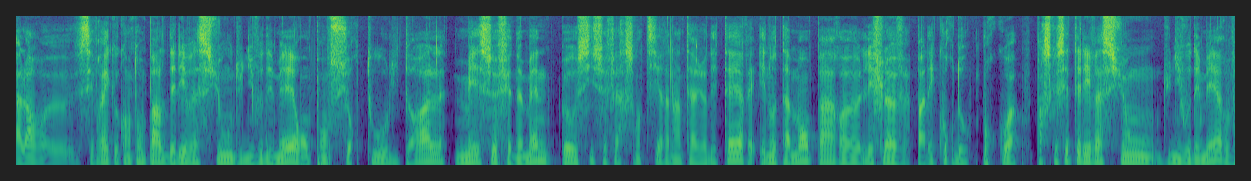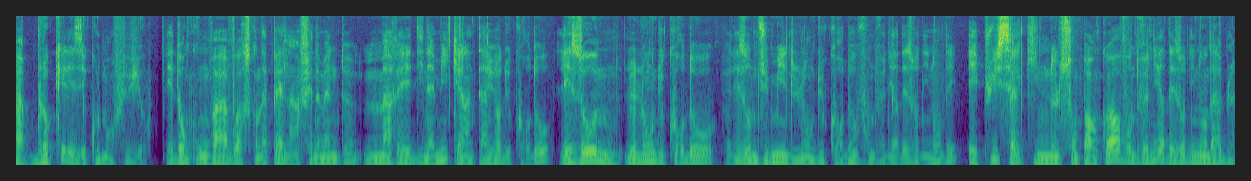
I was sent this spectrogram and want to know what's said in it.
alors, euh, c'est vrai que quand on parle d'élévation du niveau des mers, on pense surtout au littoral, mais ce phénomène peut aussi se faire sentir à l'intérieur des terres, et notamment par euh, les fleuves, par les cours d'eau. Pourquoi? Parce que cette élévation du niveau des mers va bloquer les écoulements fluviaux. Et donc, on va avoir ce qu'on appelle un phénomène de marée dynamique à l'intérieur du cours d'eau. Les zones le long du cours d'eau, les zones humides le long du cours d'eau vont devenir des zones inondées, et puis celles qui ne le sont pas encore vont devenir des zones inondables.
